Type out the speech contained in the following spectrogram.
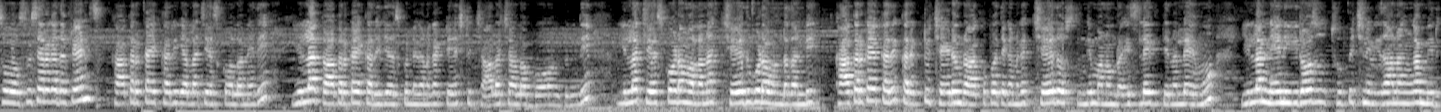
సో చూసారు కదా ఫ్రెండ్స్? కాకరకాయ కర్రీ ఎలా చేసుకోవాలనేది. ఇలా కాకరకాయ కర్రీ చేసుకుంటే కనుక టేస్ట్ చాలా చాలా బాగుంటుంది. ఇలా చేసుకోవడం వలన చేదు కూడా ఉండదండి. కాకరకాయ కర్రీ కరెక్ట్ చేయడం రాకపోతే కనుక చేదు వస్తుంది. మనం రైస్ లేకి తినలేము. ఇలా నేను ఈరోజు చూపించిన విధానంగా మీరు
